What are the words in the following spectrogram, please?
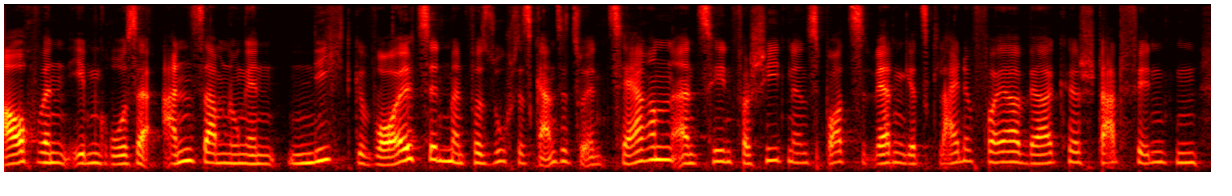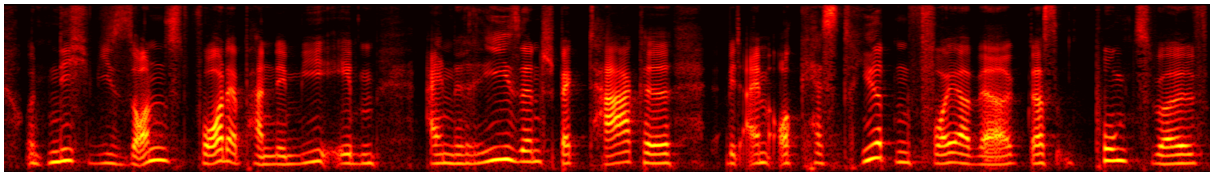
auch wenn eben große Ansammlungen nicht gewollt sind. Man versucht das Ganze zu entzerren. An zehn verschiedenen Spots werden jetzt kleine Feuerwerke stattfinden und nicht wie sonst vor der Pandemie eben ein Riesenspektakel mit einem orchestrierten Feuerwerk, das Punkt 12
